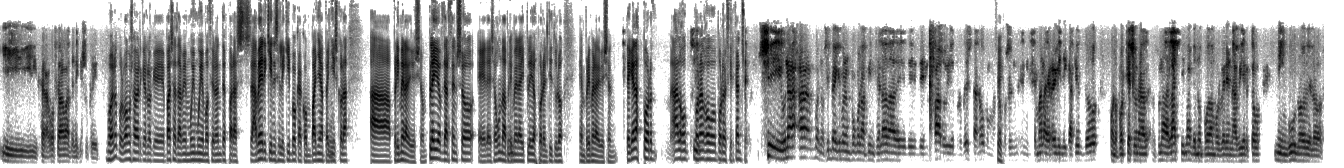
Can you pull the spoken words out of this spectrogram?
y Zaragoza va a tener que sufrir. Bueno, pues vamos a ver qué es lo que pasa. También muy, muy emocionantes para saber quién es el equipo que acompaña a Peñíscola a Primera División. Playoff de ascenso eh, de segunda a primera y playoff por el título en Primera División. ¿Te quedas por algo, con algo por decir, Cancho? Sí, una, ah, bueno, siempre hay que poner un poco la pincelada de, enfado y de protesta, ¿no? Como estamos en, semana de reivindicación y todo, bueno, porque es una, es una lástima que no podamos ver en abierto ninguno de los,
